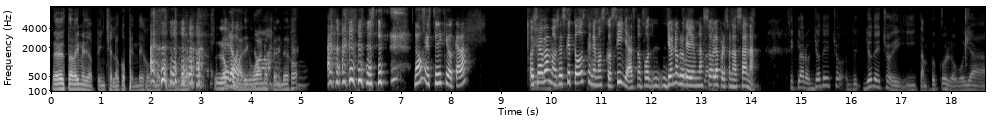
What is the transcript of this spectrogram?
debe estar ahí medio pinche loco pendejo, ¿no? Loco Pero marihuano no. pendejo. ¿No? ¿Estoy equivocada? O sea, Eh, vamos, es que todos tenemos cosillas. No yo no creo que haya una claro. sola persona sana. Sí, claro, yo de hecho, yo de hecho, y, y tampoco lo voy a,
